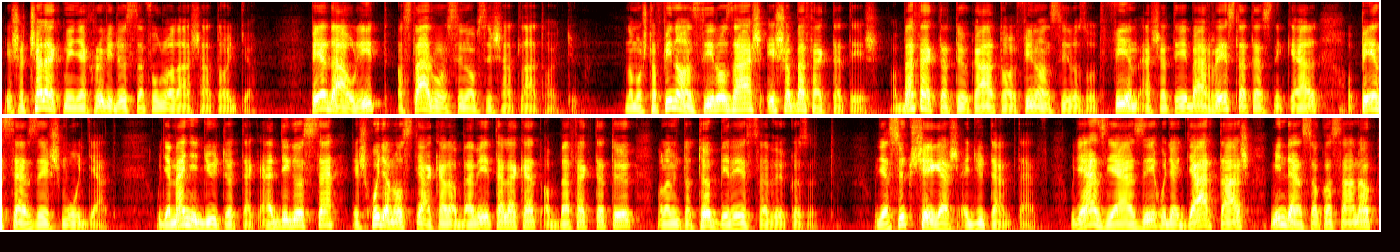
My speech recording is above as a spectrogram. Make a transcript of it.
és a cselekmények rövid összefoglalását adja. Például itt a Star Wars szinopszisát láthatjuk. Na most a finanszírozás és a befektetés. A befektetők által finanszírozott film esetében részletezni kell a pénzszerzés módját. Ugye mennyit gyűjtöttek eddig össze, és hogyan osztják el a bevételeket a befektetők, valamint a többi résztvevő között. Ugye szükséges egy ütemterv. Ugye ez jelzi, hogy a gyártás minden szakaszának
